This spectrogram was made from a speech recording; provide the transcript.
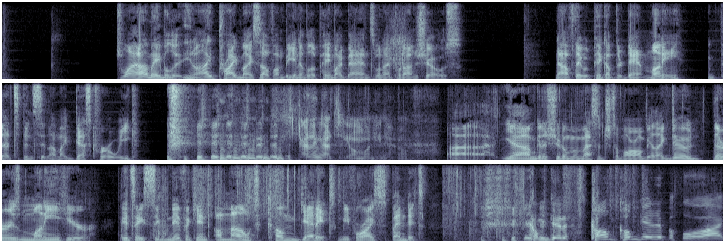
That's why I'm able to, you know, I pride myself on being able to pay my bands when I put on shows. Now, if they would pick up their damn money, that's been sitting on my desk for a week. I think that's your money now. uh, yeah, I'm gonna shoot him a message tomorrow and be like, dude, there is money here. It's a significant amount. Come get it before I spend it. come get it. Come come get it before I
